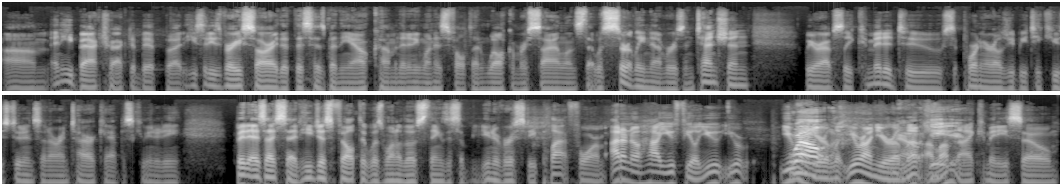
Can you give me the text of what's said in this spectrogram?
Um, and he backtracked a bit, but he said he's very sorry that this has been the outcome and that anyone has felt unwelcome or silenced. That was certainly never his intention. We are absolutely committed to supporting our LGBTQ students and our entire campus community. But as I said, he just felt it was one of those things. It's a university platform. I don't know how you feel. You you you were on Well, your you're on your you know, alum- he- alumni committee, so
